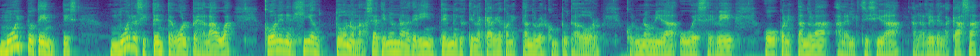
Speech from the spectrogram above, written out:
Muy potentes, muy resistente a golpes al agua, con energía autónoma, o sea, tienen una batería interna que usted la carga conectándolo al computador con una unidad USB o conectándola a la electricidad, a la red de la casa,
